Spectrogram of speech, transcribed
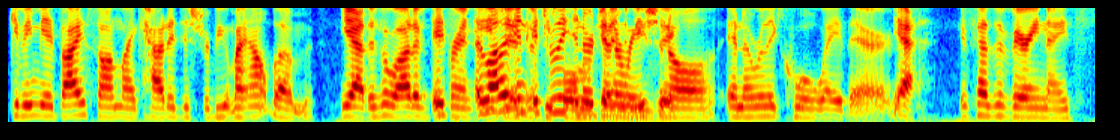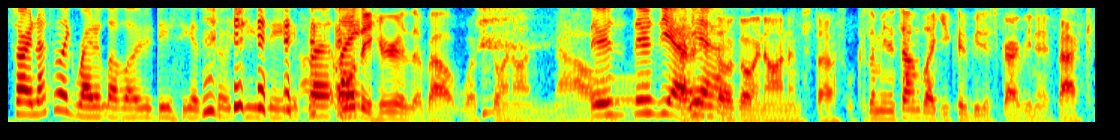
giving me advice on like how to distribute my album. yeah there's a lot of It's different a lot of, ages of it's really people who get into music. intergenerational in a really cool way there. yeah it has a very nice Sorry, not to like write a love letter to DC. It's so cheesy, It's but cool like to hear about what's going on now. There's- there's- yeah, that it's still going on and stuff. Because I mean, it sounds like you could be describing it back,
